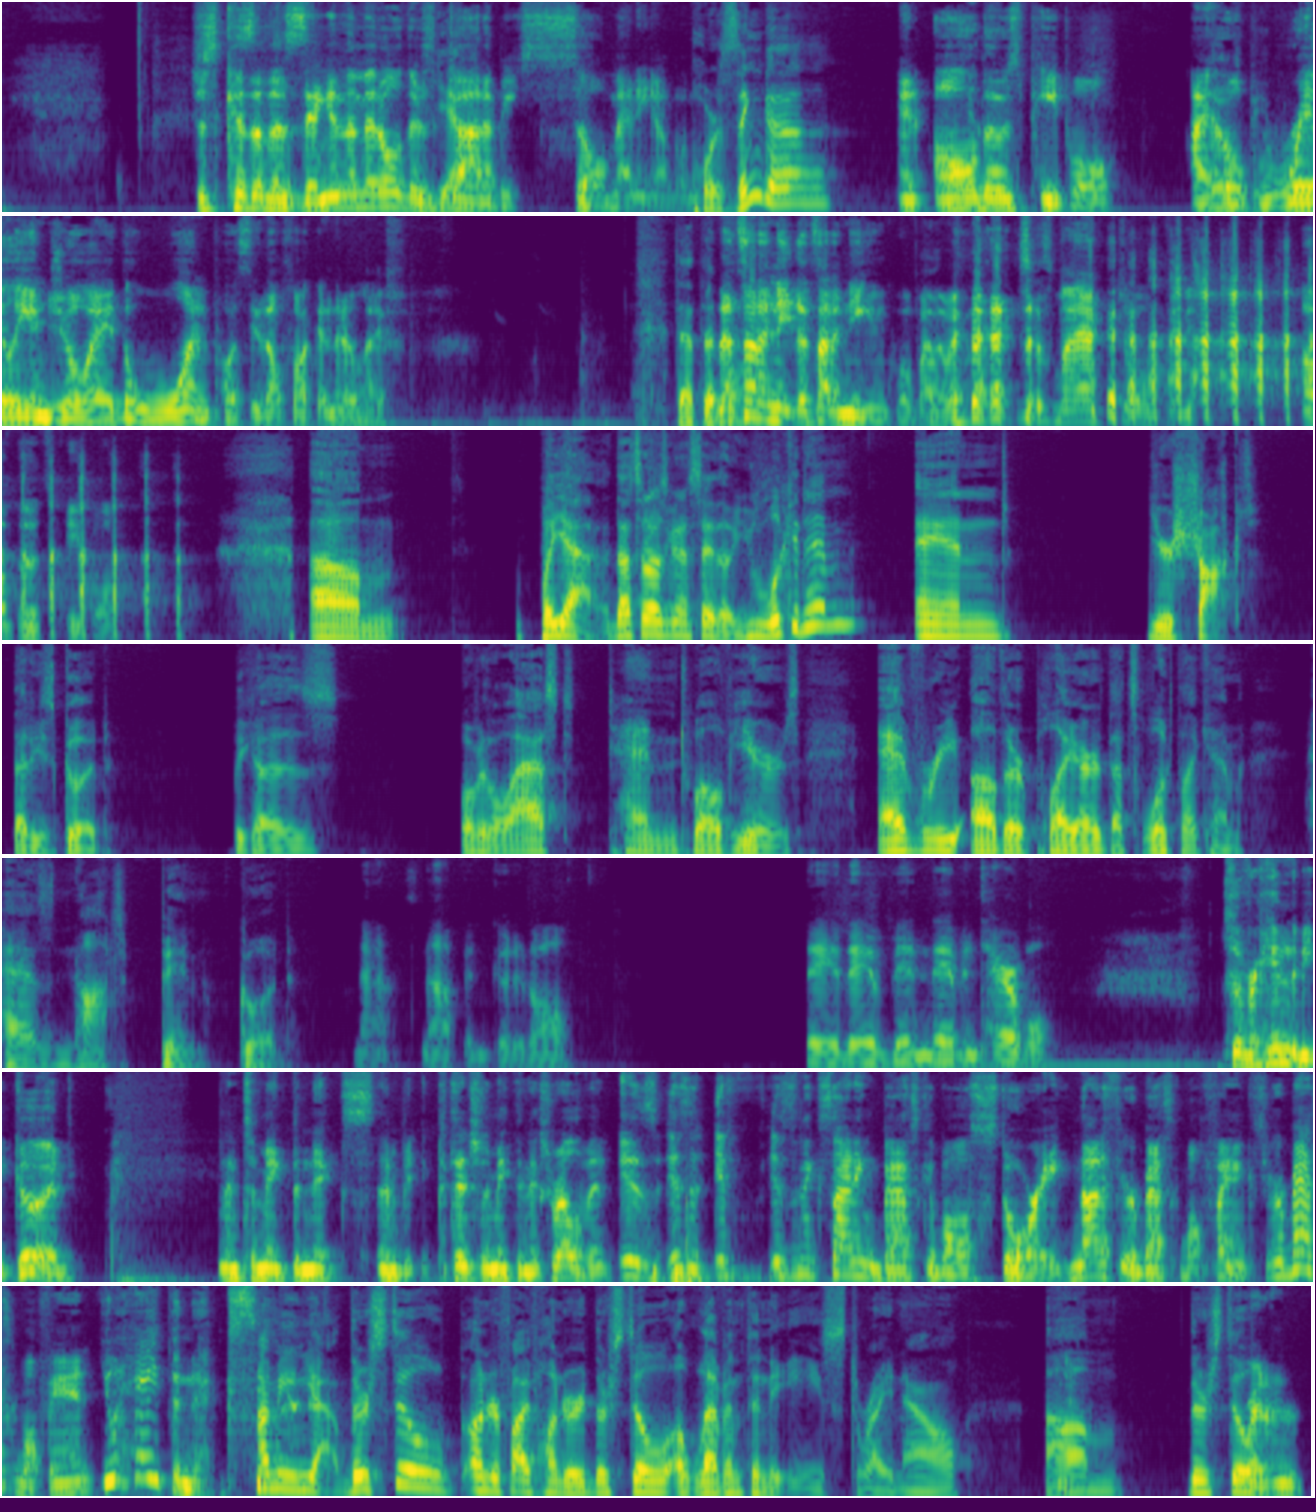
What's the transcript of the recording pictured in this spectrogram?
Just because of the zing in the middle, there's Yeah. gotta be so many of them. Porzinga. and all those people, I those hope people. really enjoy the one pussy they'll fuck in their life. That, that That's not a that's not a Negan quote, by the way. That's just my actual opinion of those people. Um, but yeah, that's what I was gonna say though. You look at him and you're shocked that he's good because over the last 10, 12 years, every other player that's looked like him has not been good. Nah, it's not been good at all. They they have been they have been terrible. So for him to be good and to make the Knicks and potentially make the Knicks relevant is is if is an exciting basketball story. Not if you're a basketball fan, because if you're a basketball fan, you hate the Knicks. I mean, yeah, they're still under 500. They're still 11th in the East right now. Um, they're still right under, right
